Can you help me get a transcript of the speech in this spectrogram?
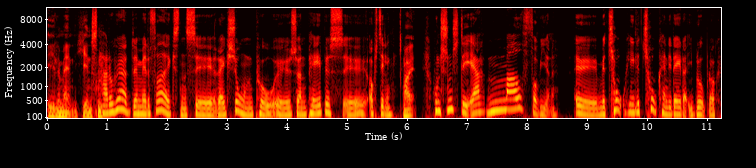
Ellemann Jensen. Har du hørt uh, Mette Frederiksens uh, reaktion på Søren Papes opstilling? Nej. Hun synes, det er meget forvirrende uh, med to hele to kandidater i Blå Blok.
